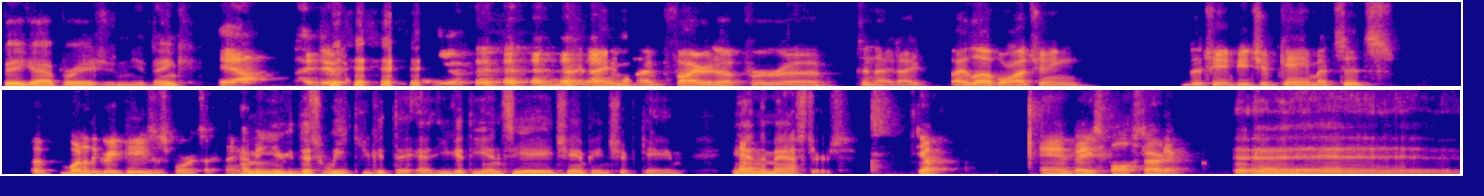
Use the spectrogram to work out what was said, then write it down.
Big operation, you think? Yeah, I do. I do. All right, I'm I'm fired up for uh, tonight. I I love watching the championship game. It's it's uh, one of the great days of sports. I think. I mean, you this week you get the you get the NCAA championship game and Yeah. the Masters. yep. And baseball starting. Uh,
